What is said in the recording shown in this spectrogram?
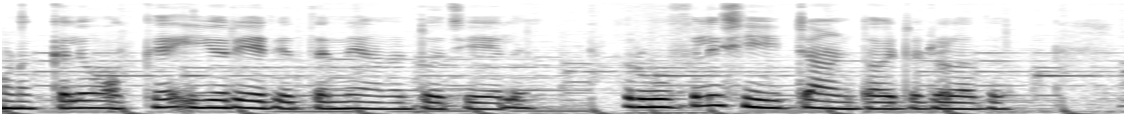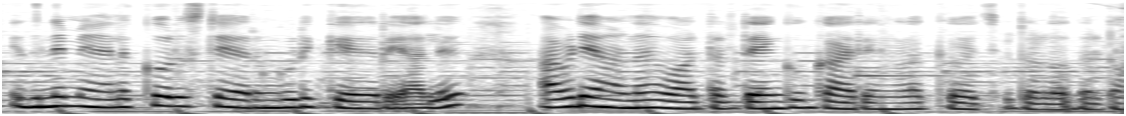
ഉണക്കലും ഒക്കെ ഈ ഒരു ഏരിയ തന്നെയാണ് കേട്ടോ ചെയ്യൽ റൂഫിൽ ഷീറ്റാണ് കേട്ടോ ഇട്ടിട്ടുള്ളത്. ഇതിന്റെ മേലൊക്കെ ഒരു സ്റ്റെയറും കൂടി കയറിയാൽ അവിടെയാണ് വാട്ടർ ടാങ്കും കാര്യങ്ങളൊക്കെ വെച്ചിട്ടുള്ളത് കേട്ടോ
